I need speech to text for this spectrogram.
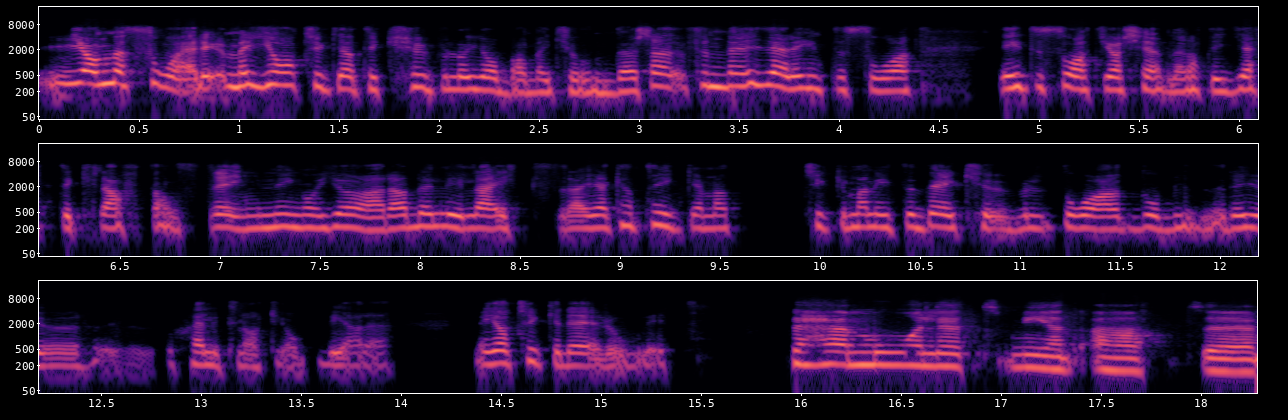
Ja men så är det. Men jag tycker att det är kul att jobba med kunder. Så för mig är det inte så det är inte så att jag känner att det är jättekraftansträngning att göra det lilla extra. Jag kan tänka mig att tycker man inte det är kul, då, då blir det ju självklart jobbigare. Men jag tycker det är roligt. Det här målet med att eh,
